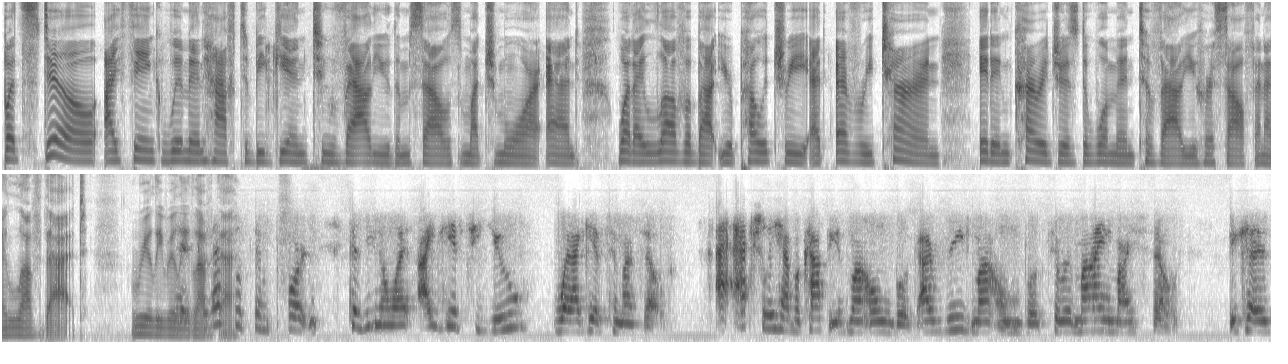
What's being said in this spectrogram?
but still, I think women have to begin to value themselves much more. And what I love about your poetry at every turn, it encourages the woman to value herself. And I love that. Really, really Yeah, so love that's that. what's important. Because you know what? I give to you what I give to myself. I actually have a copy of my own book. I read my own book to remind myself because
